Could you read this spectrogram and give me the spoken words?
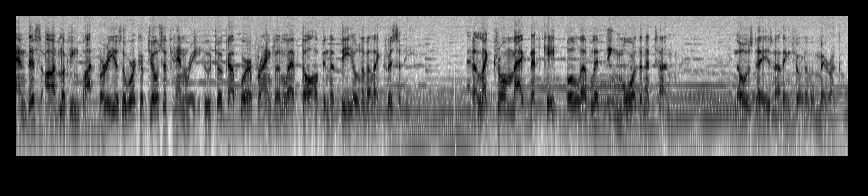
And this odd-looking potpourri is the work of Joseph Henry, who took up where Franklin left off in the field of electricity. An electromagnet capable of lifting more than a ton. In those days, nothing short of a miracle.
